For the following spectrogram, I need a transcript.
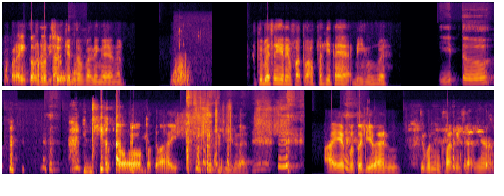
Apalagi kalau Perut sakit tuh paling gak enak. Itu biasanya ngirim foto apa kita ya? Bingung gue. Itu. gila Foto, foto Aib. Dilan. Foto Dilan. Cuman Vanessa-nya.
